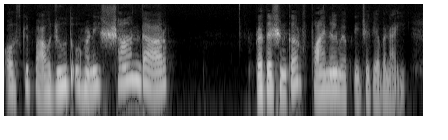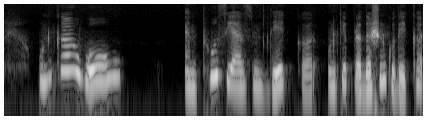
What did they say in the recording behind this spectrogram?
और उसके बावजूद उन्होंने शानदार प्रदर्शन कर फाइनल में अपनी जगह बनाई। उनका वो एंथुसियाज्म देखकर, उनके प्रदर्शन को देखकर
